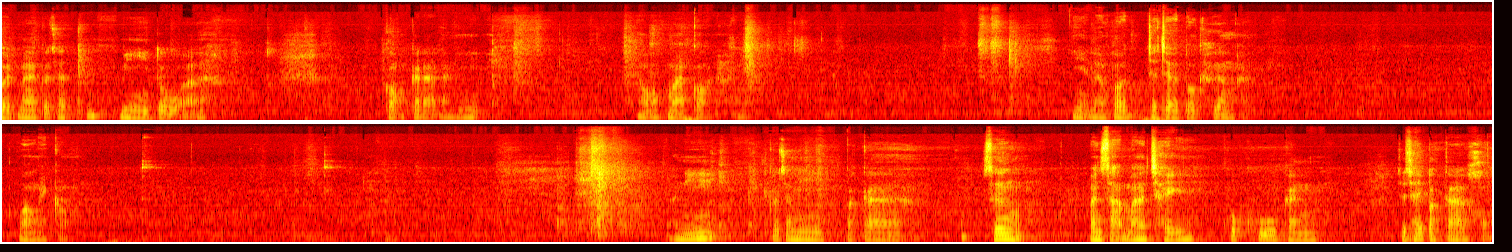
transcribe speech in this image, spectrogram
เปิดมาก็จะมีตัวกล่องกระดาษอันนี้ เอาออกมาก่อนนี่แล้วก็จะเจอตัวเครื่องครับวางไว้ก่อนอันนี้ก็จะมีปากกา ซึ่งมันสามารถใช้ควบคู่กัน จะใช้ปากกาของ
